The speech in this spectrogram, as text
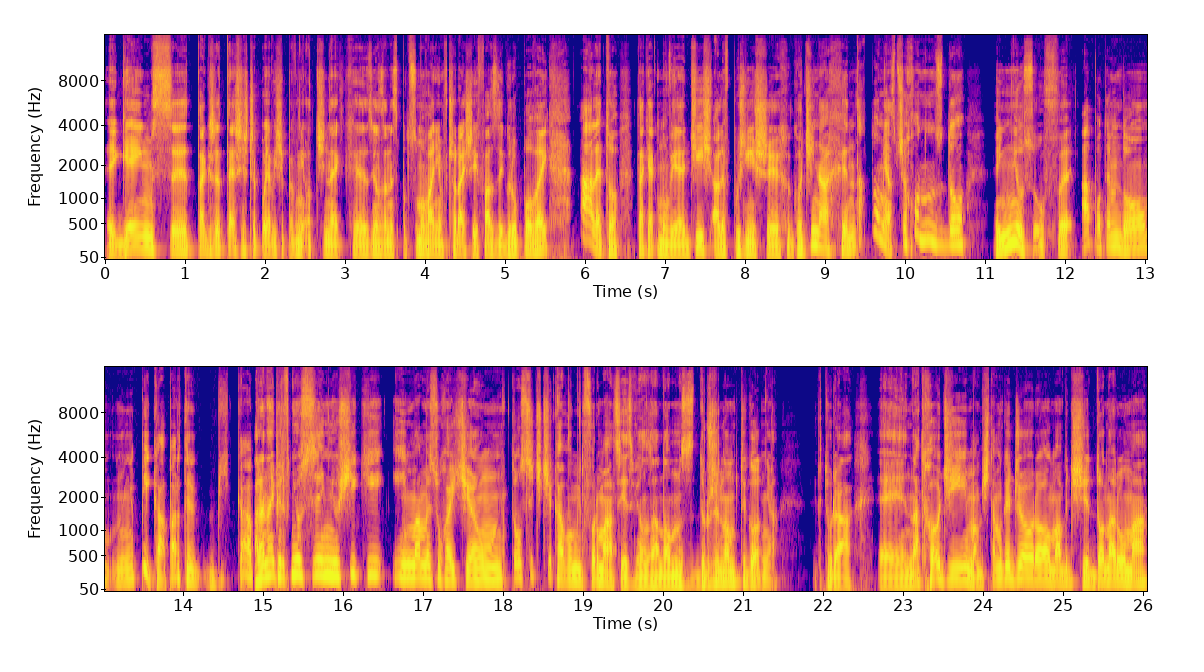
e, Games, e, także też jeszcze pojawi się pewnie odcinek e, związany z podsumowaniem wczorajszej fazy grupowej, ale to, tak jak mówię, dziś, ale w późniejszych godzinach. Natomiast przechodząc do newsów, a potem do mm, pika, party pika. Ale najpierw newsy, newsiki i mamy, słuchajcie, dosyć ciekawą informację związaną z drużyną tygodnia, która e, nadchodzi. Ma być tam Gejoro, ma być Donnarumma,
